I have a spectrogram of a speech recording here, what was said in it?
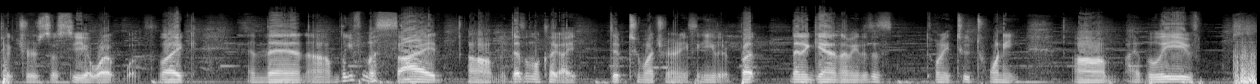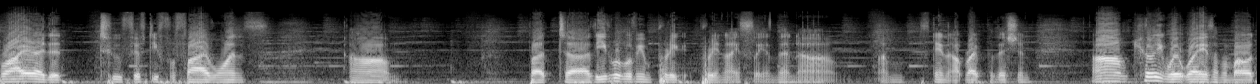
picture to see what it was like. And then um, looking from the side, um, it doesn't look like I dip too much or anything either. But then again, I mean, this is only 220. Um, I believe prior I did 250 for five once. Um, but uh, these were moving pretty pretty nicely, and then um, I'm staying in the upright position. Um, currently weight wise, I'm about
